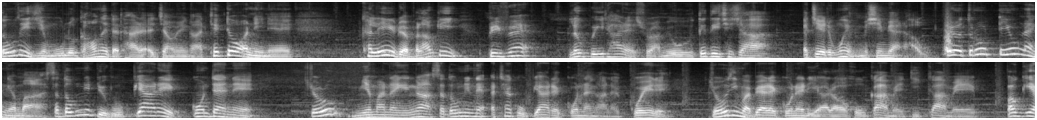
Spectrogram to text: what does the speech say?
သုံးစေချင်ဘူးလို့ခေါင်းစဉ်တက်ထားတဲ့အကြောင်းရင်းက TikTok အနေနဲ့ခလေးတွေအတွက်ဘယ်လောက်ထိ prevent လုပ်ပေးထားတယ်ဆိုတာမျိုးတိတိကျကျအကျယ်တဝင့်မရှင်းပြထားဘူးပြီးတော့သူတို့တရုတ်နိုင်ငံမှာ73နှစ်တွေကိုပြတဲ့ content နဲ့ကျွန်တော်တို့မြန်မာနိုင်ငံက73နှစ်နဲ့အထက်ကိုပြတဲ့ content ကလည်းကွဲတယ်ကျွန်တော်စီမှာပြတဲ့ content တွေကတော့ဟိုကမယ်ဒီကမယ်ပောက်ကရ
